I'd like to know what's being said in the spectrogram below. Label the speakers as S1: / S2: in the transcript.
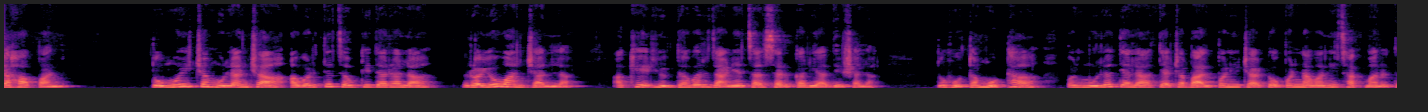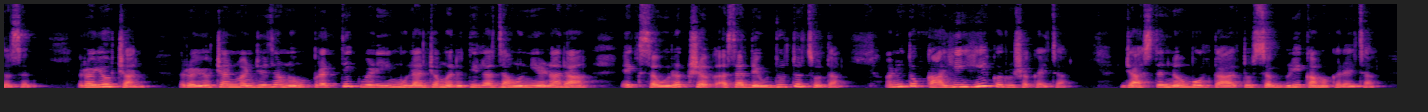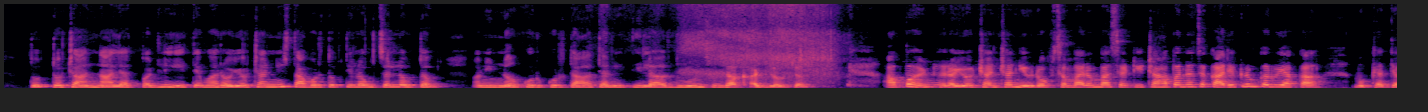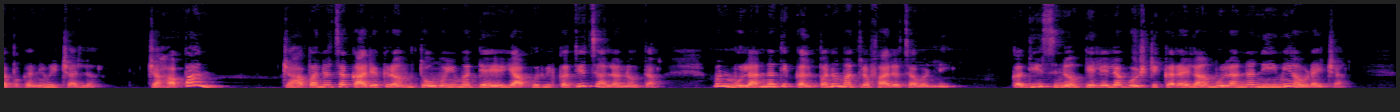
S1: चहापान तोमोईच्या मुलांच्या आवडत्या चौकीदाराला रयोवान चालला. अखेर युद्धावर जाण्याचा सरकारी आदेश आला. तो होता मोठा पण मुलं त्याला त्याच्या बालपणीच्या टोपण नावानेच हाक मारत असत. रयोचान. रयोचान म्हणजे जणू प्रत्येक वेळी मुलांच्या मदतीला जाऊन येणारा एक संरक्षक असा देवदूतच होता आणि तो काहीही करू शकायचा. जास्त न बोलता तो सगळी कामं करायचा. तोत्तोचान नाल्यात पडली तेव्हा रोयोचाननीच ताबडतोब तिला उचललं होतं आणि न कुरकुरता त्यांनी तिला धुवूनसुद्धा काढलं होतं. आपण रयोचानच्या निरोप समारंभासाठी चहापानाचा कार्यक्रम करूया का? मुख्याध्यापकांनी विचारलं. चहापान? चहापानाचा कार्यक्रम तोमईमध्ये यापूर्वी कधीच झाला नव्हता पण मुलांना ती कल्पना मात्र फारच आवडली. कधीच न केलेल्या गोष्टी करायला मुलांना नेहमी आवडायच्या.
